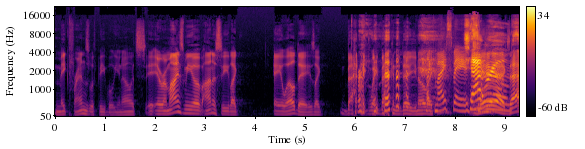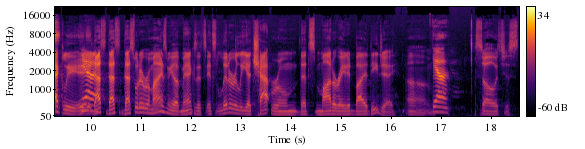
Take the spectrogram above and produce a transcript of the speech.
make friends with people. You know, it's it, it reminds me of honestly like AOL days, like back like way back in the day. You know, Like like MySpace. Chat yeah, rooms. exactly. It- it- Yeah. that's that's that's what it reminds me of, man. Because it's it's literally a chat room that's moderated by a DJ. Um, Yeah. so it's just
